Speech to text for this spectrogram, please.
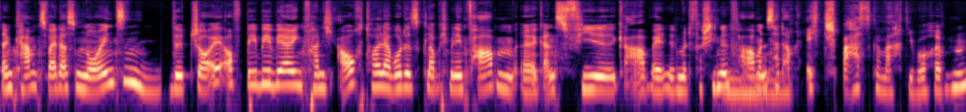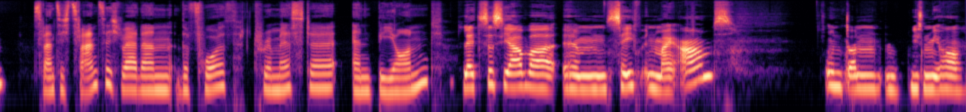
Dann kam 2019 The Joy of Baby Wearing, fand ich auch toll. Da wurde es, glaube ich, mit den Farben äh, ganz viel gearbeitet, mit verschiedenen mhm. Farben. Und es hat auch echt Spaß gemacht die Woche. Hm? 2020 war dann The Fourth Trimester and Beyond. Letztes Jahr war ähm, Safe in My Arms. Und dann in diesem Jahr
